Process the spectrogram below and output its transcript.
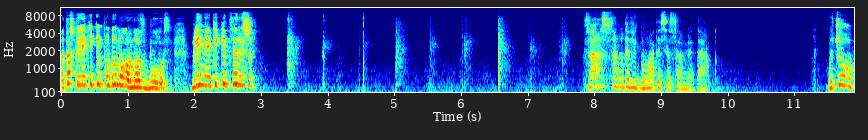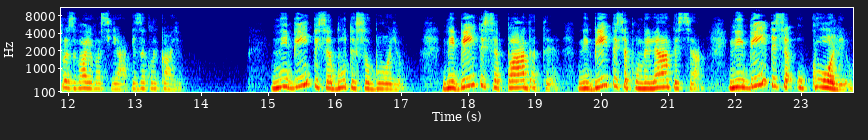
Наташка, я тільки подумала, воно збулось. Блін, я тільки це рішив. Зараз все буде відбуватися саме так. До чого призиваю вас я і закликаю? Не бійтеся бути собою. Не бійтеся падати, не бійтеся помилятися, не бійтеся уколів.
